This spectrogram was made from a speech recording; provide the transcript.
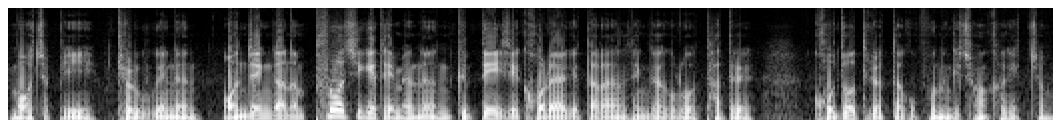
뭐 어차피 결국에는 언젠가는 풀어지게 되면은 그때 이제 거래하겠다라는 생각으로 다들 거둬들였다고 보는 게 정확하겠죠.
